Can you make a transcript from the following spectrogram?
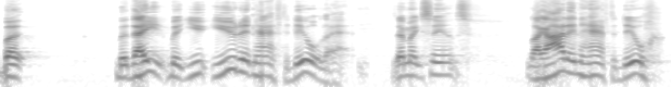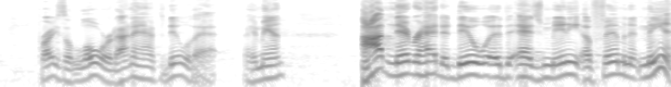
But, but, they, but you, you didn't have to deal with that. Does that make sense? Like I didn't have to deal, praise the Lord, I didn't have to deal with that. Amen. I've never had to deal with as many effeminate men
